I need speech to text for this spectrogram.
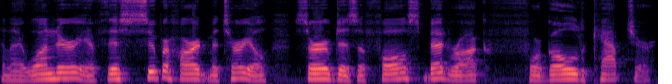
and I wonder if this super hard material served as a false bedrock for gold capture.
